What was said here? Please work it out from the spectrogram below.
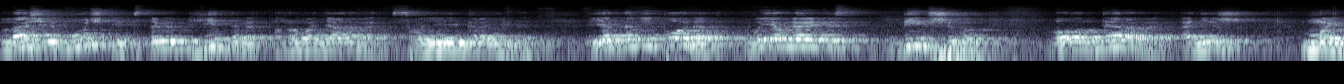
наші учні стають гідними громадянами своєї країни. І як на мій погляд, ви являєтесь більшими волонтерами, аніж ми.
